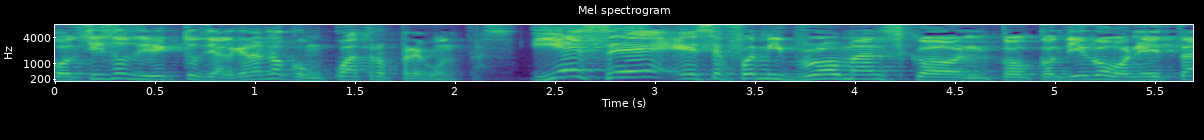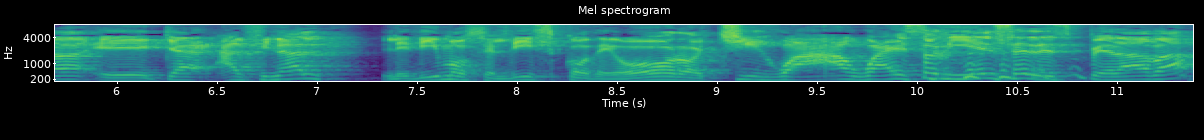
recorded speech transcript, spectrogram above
concisos, directos y al grano con cuatro preguntas. Y ese, ese fue mi bromance con, con, Diego Boneta, eh, que al final le dimos el disco de oro, Chihuahua, eso ni él se le esperaba.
